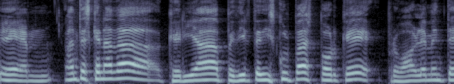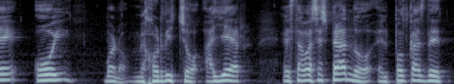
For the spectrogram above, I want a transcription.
Eh, antes que nada, quería pedirte disculpas porque probablemente hoy, bueno, mejor dicho, ayer, estabas esperando el podcast de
